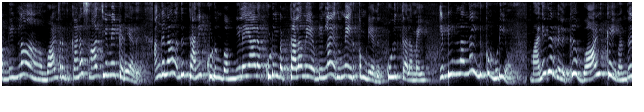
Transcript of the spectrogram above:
அப்படின்லாம் வாழ்கிறதுக்கான சாத்தியமே கிடையாது. அங்கெல்லாம் வந்து தனி குடும்பம் நிலையான குடும்ப தலைமை அப்படின்லாம் எதுவுமே இருக்க முடியாது. குழு தலைமை இப்படின்லாம் தான் இருக்க முடியும். மனிதர்களுக்கு வாழ்க்கை வந்து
